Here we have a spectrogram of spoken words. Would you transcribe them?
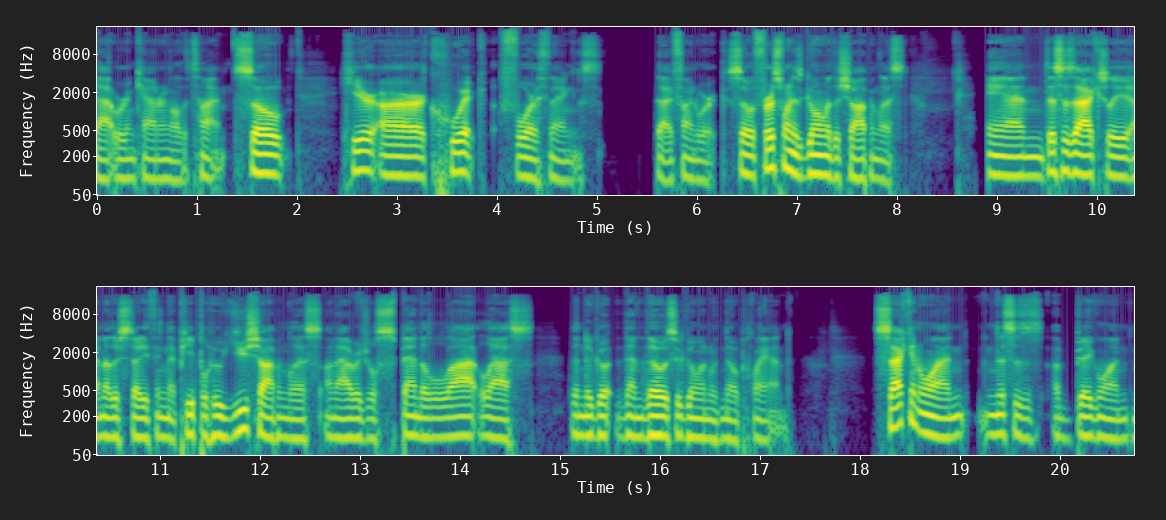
that we're encountering all the time? So here are quick four things that I find work. So first one is going with a shopping list. And this is actually another study thing that people who use shopping lists on average will spend a lot less than go, than those who go in with no plan. Second one, and this is a big one,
